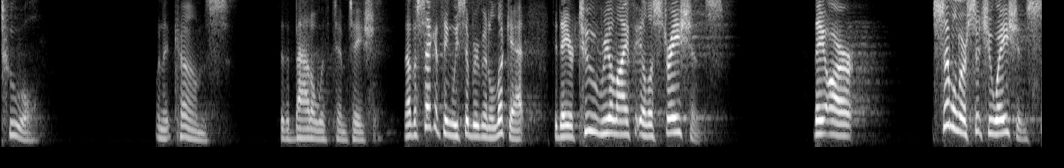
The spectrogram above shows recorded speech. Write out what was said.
tool when it comes to the battle with temptation. Now, the second thing we said we were going to look at today are two real life illustrations. They are similar situations.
